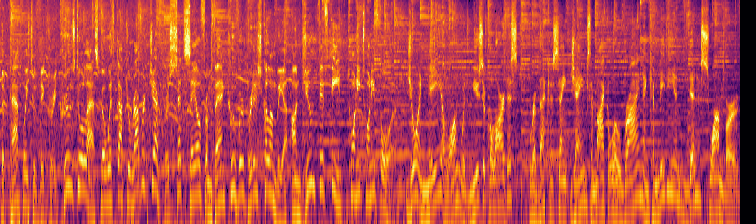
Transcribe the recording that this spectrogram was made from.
The Pathway to Victory cruise to Alaska with Dr. Robert Jeffress set sail from Vancouver, British Columbia on June 15, 2024. Join me along with musical artist Rebecca St. James and Michael O'Brien and comedian Dennis Swanberg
